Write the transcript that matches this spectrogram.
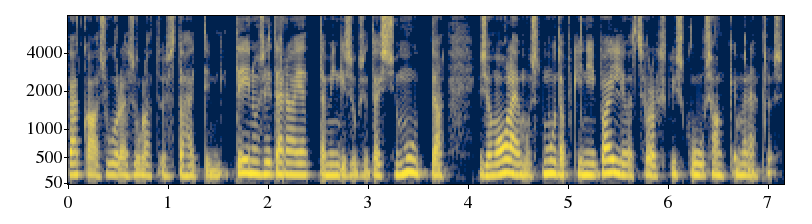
väga suures ulatuses taheti mingeid teenuseid ära jätta, mingisuguseid asju muuta, mis oma olemust muudabki nii palju, et see olekski justkui uus hankemenetlus.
